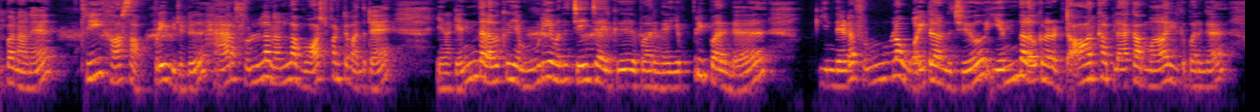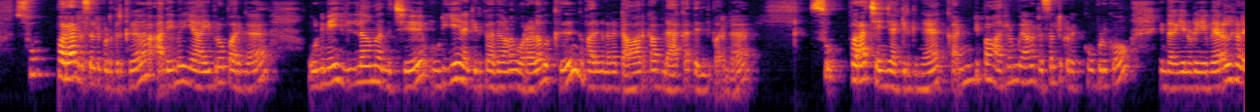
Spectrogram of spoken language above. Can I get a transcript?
இப்போ நான் த்ரீ ஹார்ஸ் அப்படியே விட்டுட்டு ஹேரை ஃபுல்லாக நல்லா வாஷ் பண்ணிட்டு வந்துட்டேன். எனக்கு எந்த அளவுக்கு என் முடியை வந்து சேஞ்ச் ஆயிருக்கு பாருங்க. எப்படி பாருங்க? இந்த இடம் ஃபுல்லாக ஒயிட்டாக இருந்துச்சு. எந்த அளவுக்கு நான் டார்க்காக பிளாக்காக மாறி இருக்கு பாருங்கள் சூப்பராக ரிசல்ட் கொடுத்துருக்கு. அதே மாதிரி என் ஐப்ரோ பாருங்கள் ஒன்றுமே இல்லாமல் இருந்துச்சு. முடியே எனக்கு இருக்காது. ஆனால் ஓரளவுக்கு இங்கே பாருங்கள் நல்லா டார்க்காக பிளாக்காக தெரிஞ்சு பாருங்கள் சூப்பராக சேஞ்ச் ஆக்கியிருக்குங்க கண்டிப்பாக அருமையான ரிசல்ட் கிடைக்கும் கொடுக்கும். இந்த என்னுடைய விரல்கள்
